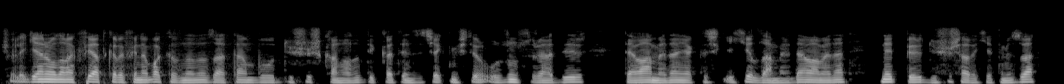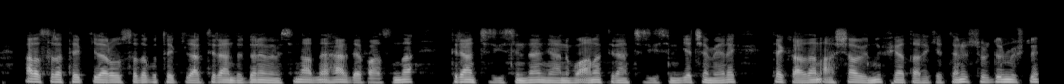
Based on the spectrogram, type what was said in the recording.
Şöyle genel olarak fiyat grafiğine bakıldığında zaten bu düşüş kanalı dikkatinizi çekmiştir. Uzun süredir devam eden, yaklaşık 2 yıldan beri devam eden net bir düşüş hareketimiz var. Ara sıra tepkiler olsa da bu tepkiler trende dönememesinin ardından her defasında trend çizgisinden yani bu ana trend çizgisini geçemeyerek tekrardan aşağı yönlü fiyat hareketlerini sürdürmüştü.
